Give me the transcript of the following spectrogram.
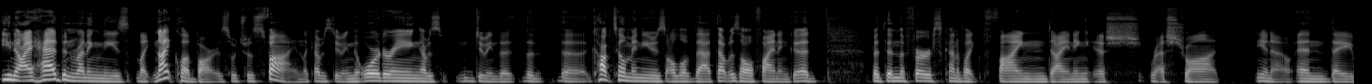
you know, I had been running these like nightclub bars, which was fine. Like I was doing the ordering, I was doing the the the cocktail menus, all of that. That was all fine and good. But then the first kind of like fine dining ish restaurant, you know, and they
